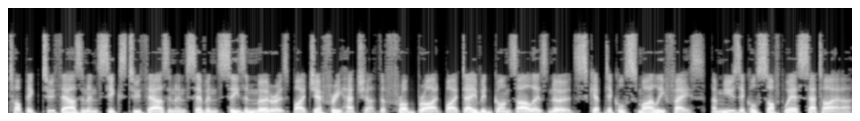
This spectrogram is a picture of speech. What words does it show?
2006–2007 season Murderers by Jeffrey Hatcher The Frog Bride by David Gonzalez Nerds Skeptical Smiley Face, a musical software satire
